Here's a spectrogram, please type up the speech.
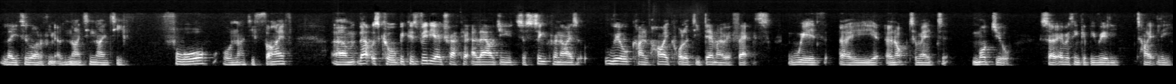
later on. I think that was 1994 or 95. Um, that was cool because Video Tracker allowed you to synchronize real kind of high quality demo effects with a an Octamed module, so everything could be really tightly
